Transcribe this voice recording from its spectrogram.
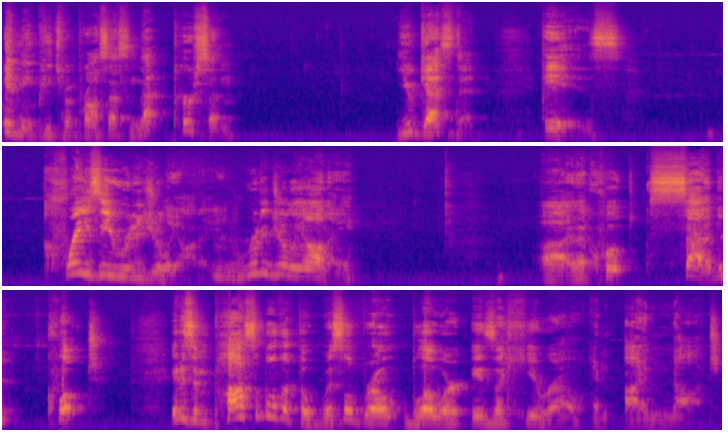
in the impeachment process, and that person, you guessed it, is crazy Rudy Giuliani. Rudy Giuliani, uh, in a quote, said, quote, It is impossible that the whistleblower is a hero, and I'm not.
